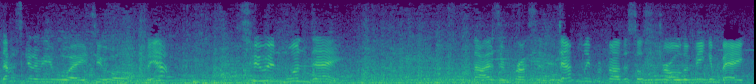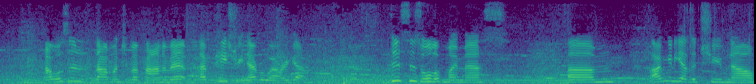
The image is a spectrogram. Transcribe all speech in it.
that's gonna be way too hot. But yeah, two in one day. That is impressive. Definitely prefer the sausage roll, the vegan bake. I wasn't that much of a fan of it. I have pastry everywhere again. This is all of my mess. Um, I'm gonna get the tube now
